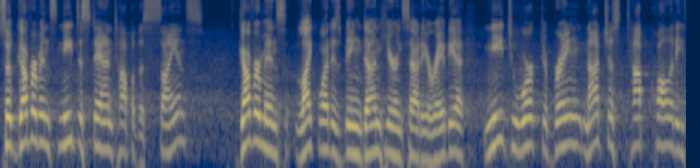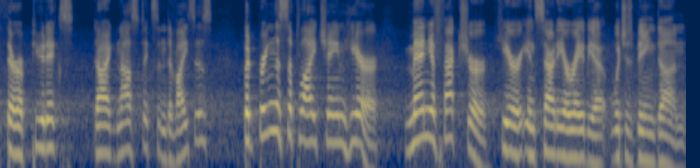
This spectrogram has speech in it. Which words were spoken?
So governments need to stay on top of the science. Governments, like what is being done here in Saudi Arabia, need to work to bring not just top quality therapeutics, diagnostics, and devices, but bring the supply chain here. Manufacture here in Saudi Arabia, which is being done.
